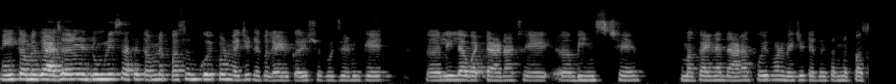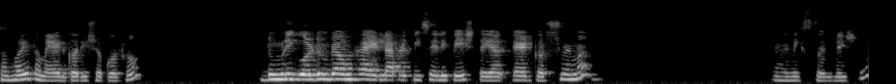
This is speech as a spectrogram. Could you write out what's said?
અહીં તમે ગાજર અને ડુંગળી સાથે તમને પસંદ કોઈ પણ વેજીટેબલ એડ કરી શકો, જેમ કે લીલા વટાણા છે બીન્સ છે, મકાઈના દાણા, કોઈ પણ વેજીટેબલ તમને પસંદ હોય તમે એડ કરી શકો છો. ડુંગળી ગોલ્ડન બ્રાઉન થાય એટલે આપણે પીસેલી પેસ્ટ તૈયાર એડ કરશું એમાં. અને મિક્સ કરી લઈશું.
